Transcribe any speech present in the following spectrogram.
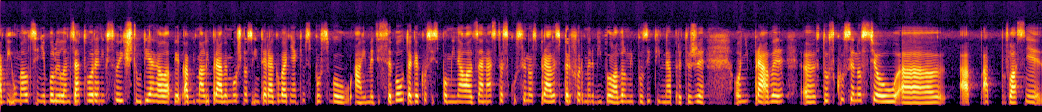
aby umelci neboli len zatvorení v svojich štúdiách, ale aby, aby mali práve možnosť interagovať nejakým spôsobom aj medzi sebou. Tak ako si spomínala, za nás tá skúsenosť práve s performermi bola veľmi pozitívna, pretože oni práve eh, s tou skúsenosťou a, a, a vlastne,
